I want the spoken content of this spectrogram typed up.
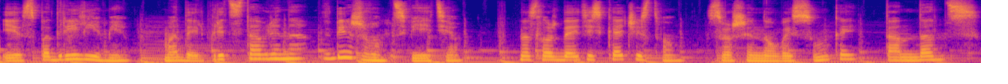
и эспадрильями. Модель представлена в бежевом цвете. Наслаждайтесь качеством с вашей новой сумкой Tandance.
